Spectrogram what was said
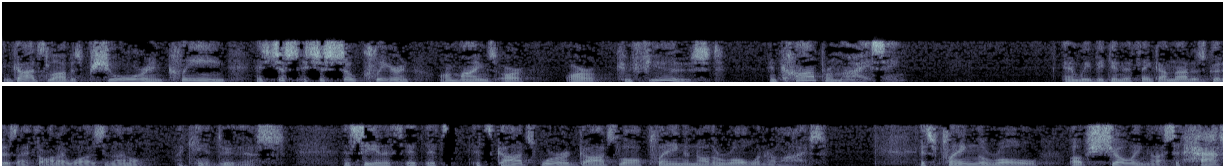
And God's love is pure and clean. It's just, it's just so clear, and our minds are, are confused and compromising. And we begin to think, I'm not as good as I thought I was, and I don't, I can't do this. And see, and it's, it, it's, it's God's Word, God's law playing another role in our lives. It's playing the role of showing us. It has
